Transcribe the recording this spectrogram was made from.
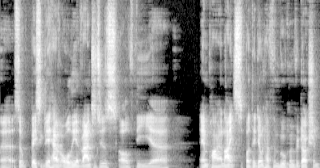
uh, so basically have all the advantages of the uh, Empire Knights, but they don't have the movement reduction,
